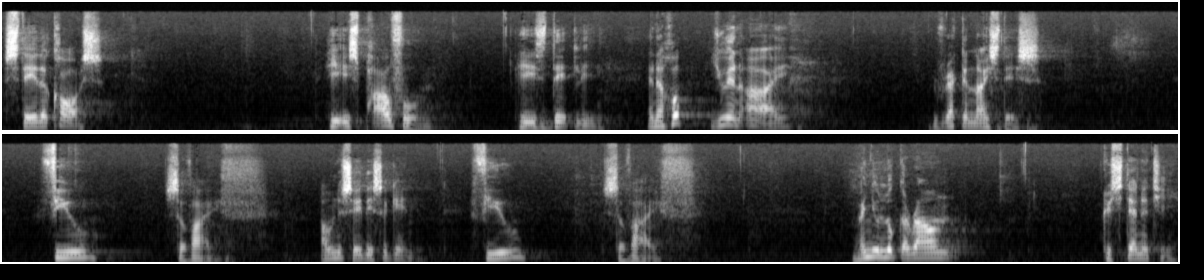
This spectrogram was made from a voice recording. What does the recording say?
Stay the course. He is powerful. He is deadly. And I hope you and I recognize this. Few survive. I want to say this again. Few survive. When you look around Christianity,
